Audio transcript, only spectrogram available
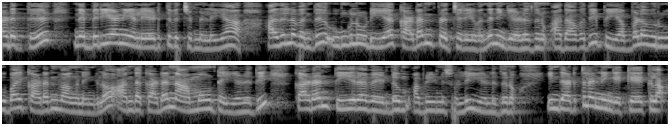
அடுத்து இந்த பிரியாணியில் எடுத்து வச்சோம் இல்லையா? அதில் வந்து உங்களுடைய கடன் பிரச்சனையை வந்து நீங்கள் எழுதணும். அதாவது இப்போ எவ்வளவு ரூபாய் கடன் வாங்குனீங்களோ அந்த கடன் அமௌண்ட்டை எழுதி கடன் தீர வேண்டும் அப்படின்னு சொல்லி எழுதணும். இந்த இடத்துல நீங்கள் கேட்கலாம்.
